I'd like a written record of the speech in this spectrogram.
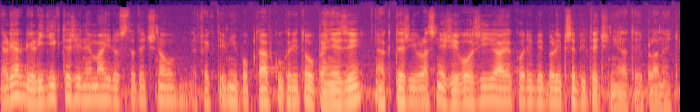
Miliardy lidí, kteří nemají dostatečnou efektivní poptávku krytou penězi a kteří vlastně živoří a jako kdyby byli přebyteční na té planetě.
